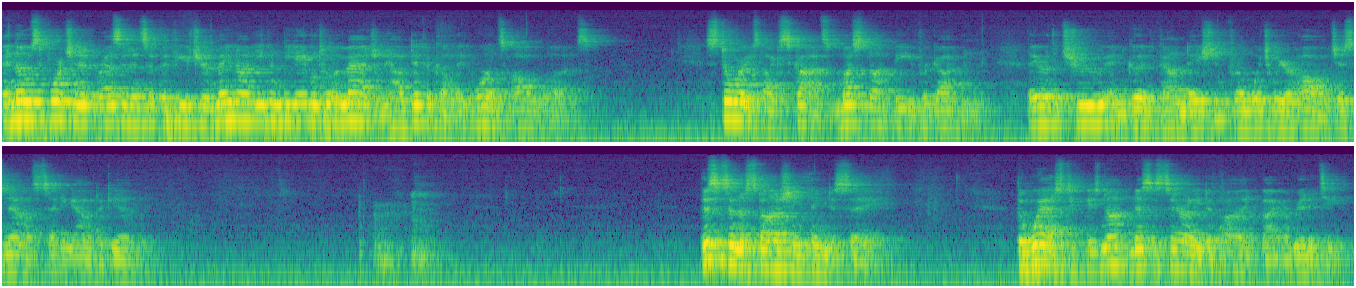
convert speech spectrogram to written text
And those fortunate residents of the future may not even be able to imagine how difficult it once all was. Stories like Scott's must not be forgotten. They are the true and good foundation from which we are all just now setting out again. This is an astonishing thing to say. The West is not necessarily defined by aridity.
